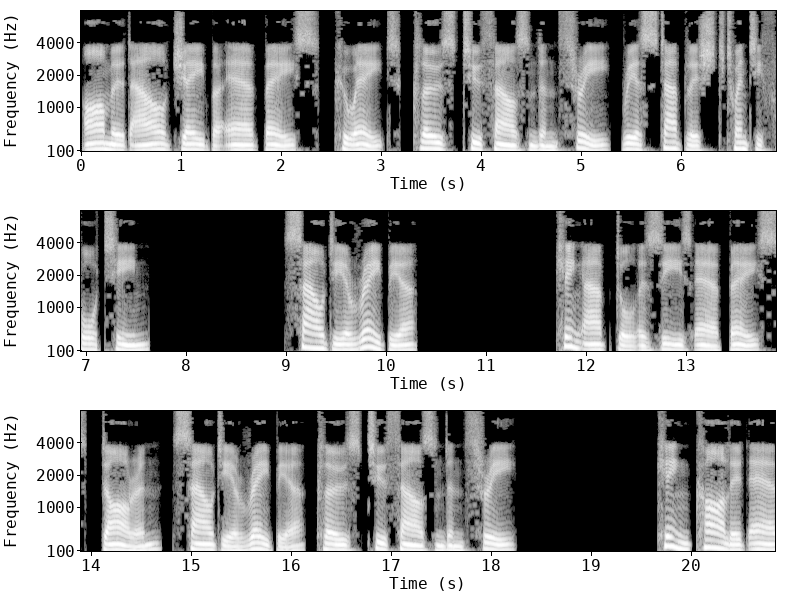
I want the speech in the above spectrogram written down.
Ahmed Al Jaber Air Base, Kuwait closed 2003, re-established 2014 Saudi Arabia. King Abdul Aziz Air Base, Dhahran, Saudi Arabia closed 2003 King Khalid Air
